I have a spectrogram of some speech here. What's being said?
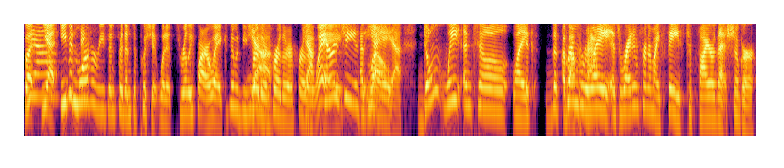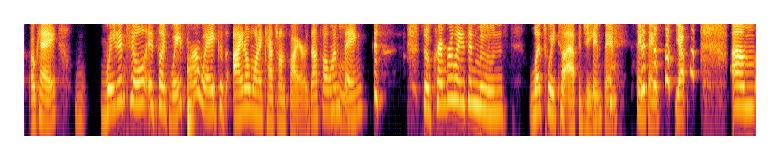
but yeah, Yeah, even more of a reason for them to push it when it's really far away because it would be further Yeah. and further and further yeah, away perigee is as yeah, well. yeah, yeah. Don't wait until like It's the creme brulee is right in front of my face to fire that sugar. Okay. Wait until it's like way far away because I don't want to catch on fire. That's all I'm Mhm. saying. so creme brulees and moons. Let's wait till apogee. same thing same thing yep Um,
